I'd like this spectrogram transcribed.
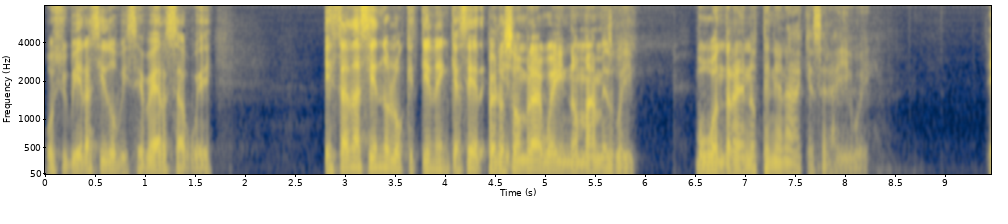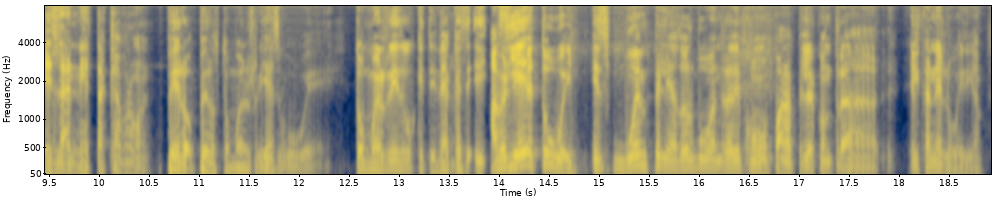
o si hubiera sido viceversa, güey. Están haciendo lo que tienen que hacer. Pero Eh, Sombra, güey, no mames, güey. Bubu Andrade no tenía nada que hacer ahí, güey. Es la neta, cabrón. pero, pero tomó el riesgo, güey. Tomó el riesgo que tenía que hacer. Y A ver, si dime tú, güey. ¿Es buen peleador Bubu Andrade como para pelear contra el Canelo, güey, digamos?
